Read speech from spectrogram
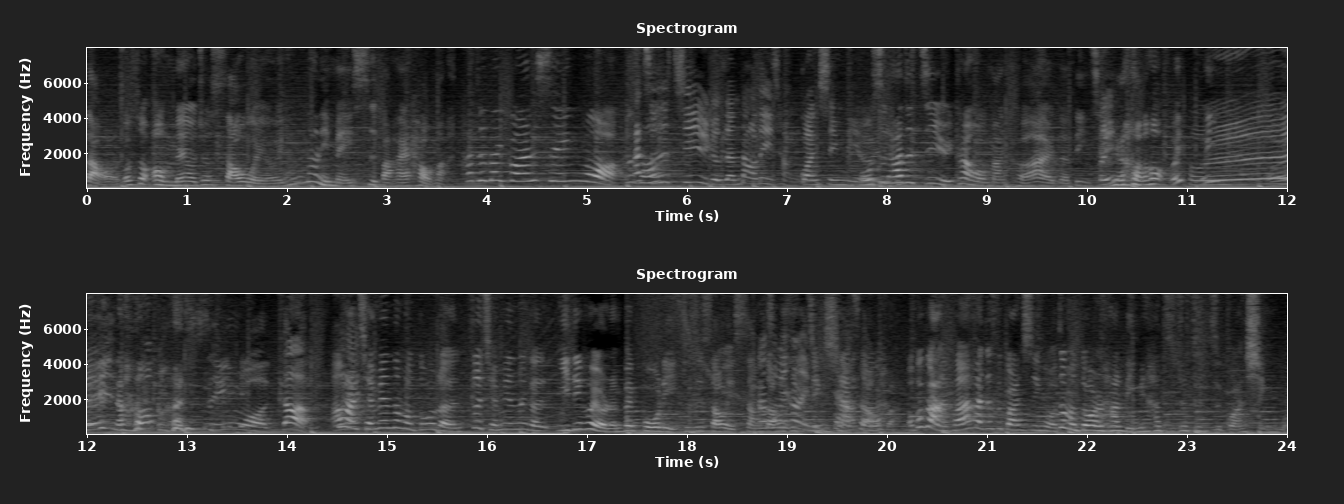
到哦。”我说：“哦，没有，就稍微而已。”他说：“那你没事吧？还好嘛？”他就在关心我。他只是基于一个人道立场关心你。不是，他是基于看我蛮可爱的立场，哎然后喂然后关心我的。不然前面那么多人，最前面那个一定会有人被玻璃就是稍微伤到，或那说明他已经是惊吓到吧。我不管，反正他就是关心我。这么多人，他里面他只就是只关心我，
